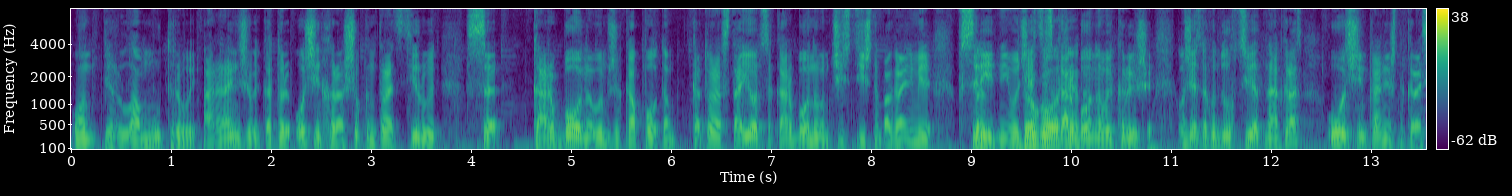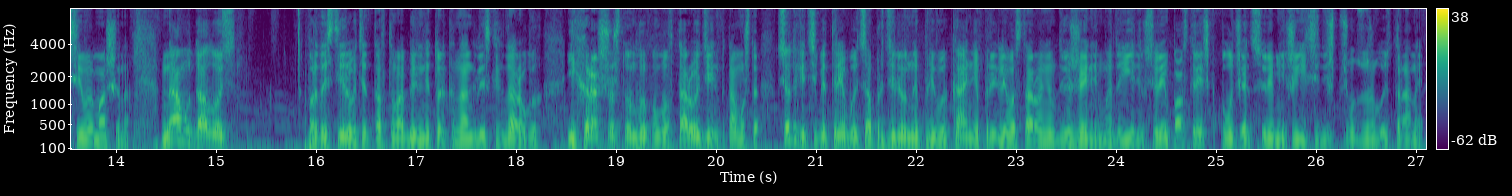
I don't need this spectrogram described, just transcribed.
Он перламутровый, оранжевый, который очень хорошо контрастирует с карбоновым же капотом, который остается карбоновым частично, по крайней мере, в средней его части с карбоновой цвета. крышей. Получается такой двухцветный окрас. Очень, конечно, красивая машина. Нам удалось протестировать этот автомобиль не только на английских дорогах. И хорошо, что он выпал во второй день, потому что все-таки тебе требуется определенное привыкание при левостороннем движении. Мы доедем все время по встречке, получается, все время, и сидишь почему-то с другой стороны.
